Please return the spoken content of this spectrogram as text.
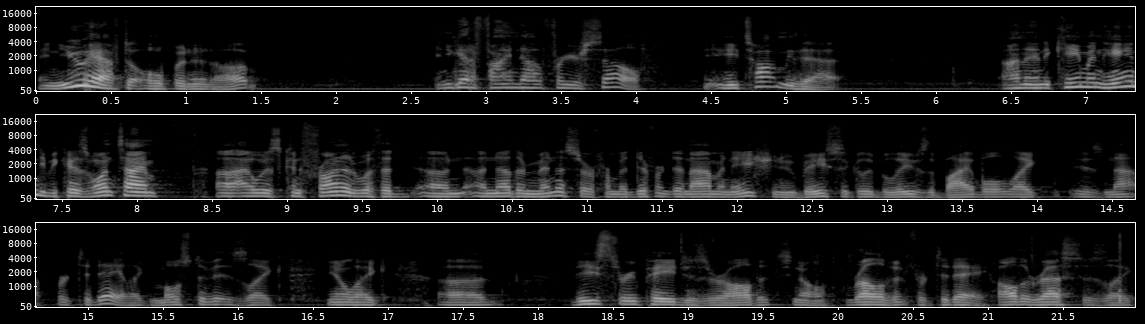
and you have to open it up and you got to find out for yourself. And he taught me that. And, and it came in handy because one time uh, I was confronted with a, an, another minister from a different denomination who basically believes the Bible like is not for today. Like most of it is like, you know, like uh, these three pages are all that's, you know, relevant for today. All the rest is like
